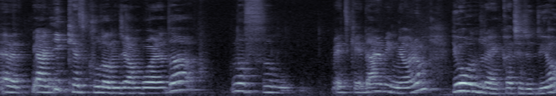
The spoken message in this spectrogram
Evet yani ilk kez kullanacağım bu arada. Nasıl etki eder bilmiyorum. Yoğun renk açıcı diyor.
